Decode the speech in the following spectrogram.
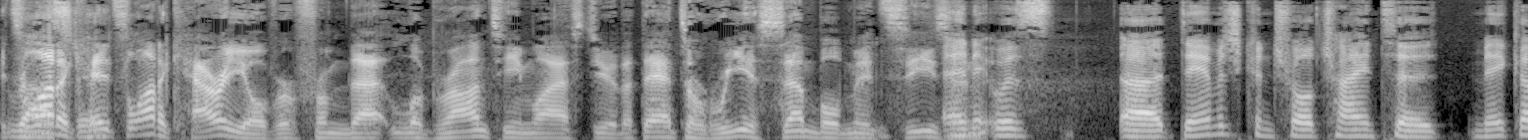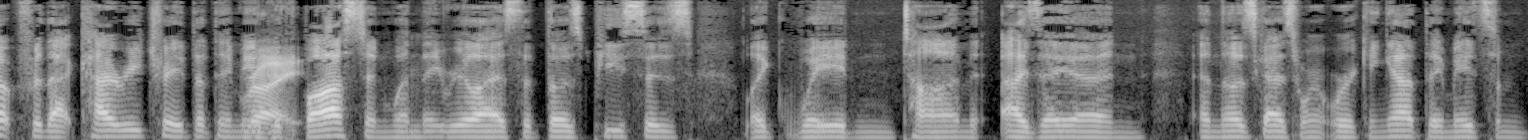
It's a lot of it's a lot of carryover from that LeBron team last year that they had to reassemble midseason. and it was uh, damage control trying to make up for that Kyrie trade that they made Right. with Boston when they realized that those pieces like Wade and Tom, Isaiah, and and those guys weren't working out. They made some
